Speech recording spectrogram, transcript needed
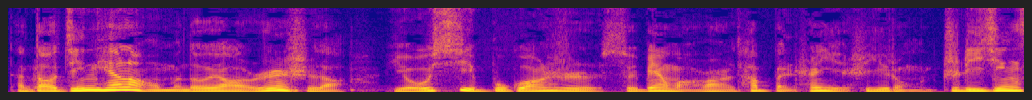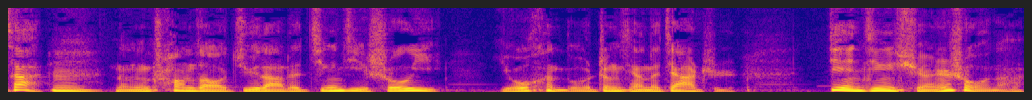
但到今天了，我们都要认识到，游戏不光是随便玩玩，它本身也是一种智力竞赛，嗯，能创造巨大的经济收益，有很多正向的价值。电竞选手呢，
